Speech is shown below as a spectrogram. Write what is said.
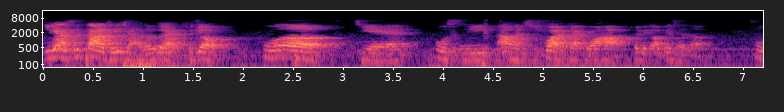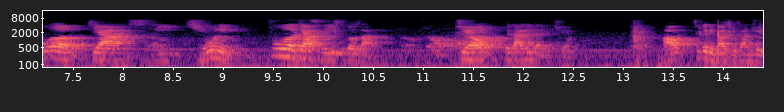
一样是大的减小，对不对？所以就负二减负十一，然后很奇怪加括号，这边搞变成了负二加十一。请问你负二加十一是多少？九，所以答就等于九。好，这个你把它写上去。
